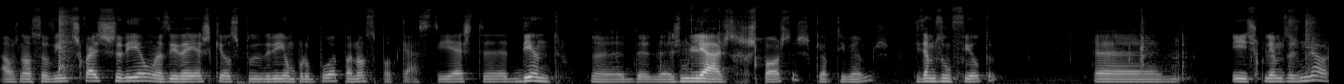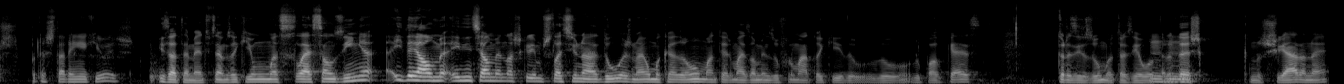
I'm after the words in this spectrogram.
aos nossos ouvintes quais seriam as ideias que eles poderiam propor para o nosso podcast. E esta, dentro de- das milhares de respostas que obtivemos, fizemos um filtro e escolhemos as melhores para estarem aqui hoje. Exatamente, fizemos aqui uma seleçãozinha. Idealmente, inicialmente nós queríamos selecionar duas, não é? Uma cada um, manter mais ou menos o formato aqui do, do, do podcast. Trazias uma, eu trazia outra Uhum. das que nos chegaram, não é?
